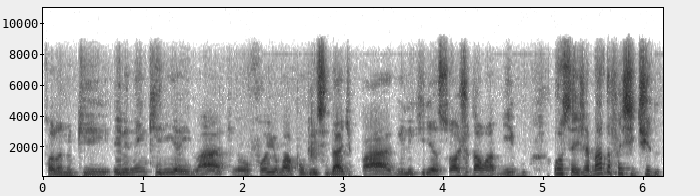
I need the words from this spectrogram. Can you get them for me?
falando que ele nem queria ir lá, que não foi uma publicidade paga, ele queria só ajudar um amigo. Ou seja, nada faz sentido.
